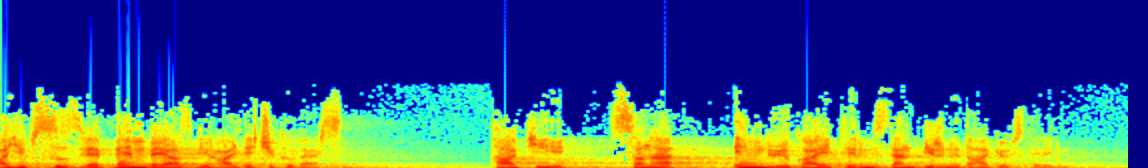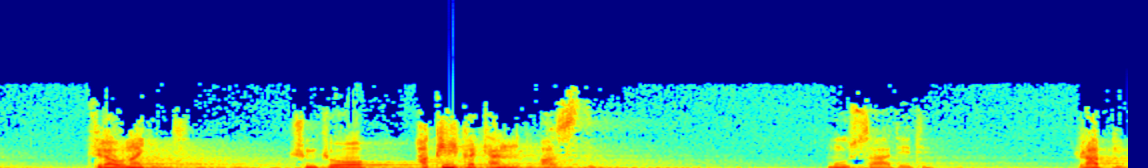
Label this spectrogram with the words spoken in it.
ayıpsız ve bembeyaz bir halde çıkıversin. Ta ki sana en büyük ayetlerimizden birini daha gösterelim. Firavun'a git. Çünkü o hakikaten azdı. Musa dedi. Rabbim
